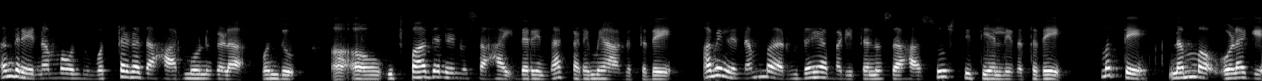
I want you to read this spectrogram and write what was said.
ಅಂದ್ರೆ ನಮ್ಮ ಒಂದು ಒತ್ತಡದ ಹಾರ್ಮೋನ್ಗಳ ಒಂದು ಉತ್ಪಾದನೆಯೂ ಸಹ ಇದರಿಂದ ಕಡಿಮೆ ಆಗುತ್ತದೆ. ಆಮೇಲೆ ನಮ್ಮ ಹೃದಯ ಬಡಿತನು ಸಹ ಸುಸ್ಥಿತಿಯಲ್ಲಿರುತ್ತದೆ. ಮತ್ತೆ ನಮ್ಮ ಒಳಗೆ,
